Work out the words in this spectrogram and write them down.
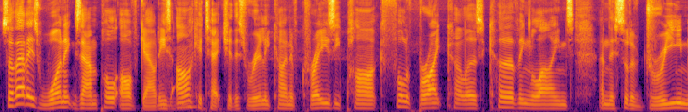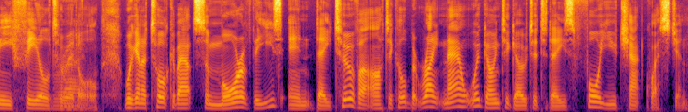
So that is one example of Gaudi's architecture, this really kind of crazy park full of bright colors, curving lines, and this sort of dreamy feel to it all. We're going to talk about some more of these in day two of our article, but right now we're going to go to today's For You chat question.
